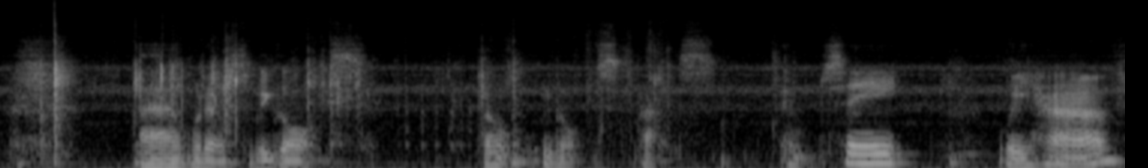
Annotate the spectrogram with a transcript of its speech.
uh, what else have we got oh got that's empty. We have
